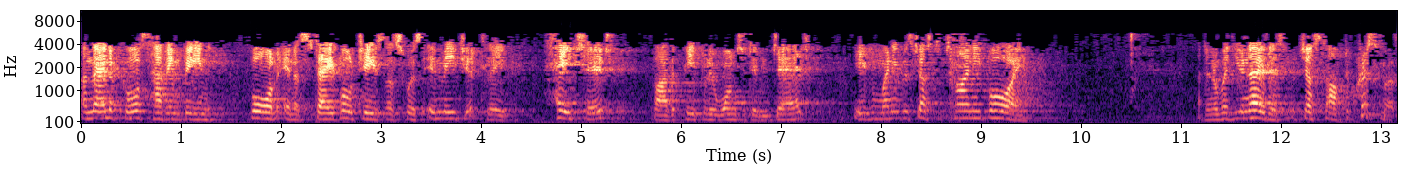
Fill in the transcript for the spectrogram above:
And then, of course, having been born in a stable, Jesus was immediately hated by the people who wanted him dead, even when he was just a tiny boy. I don't know whether you know this, but just after Christmas,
